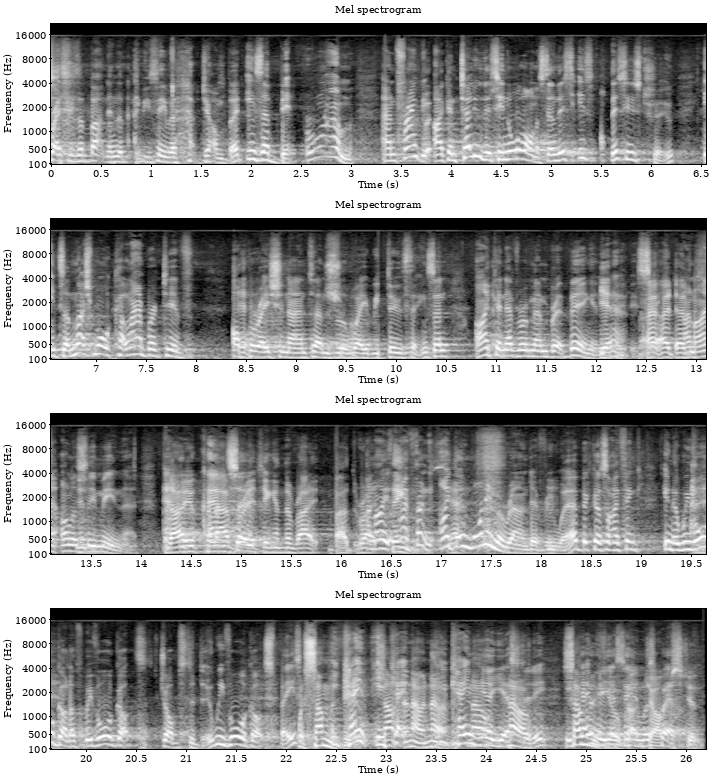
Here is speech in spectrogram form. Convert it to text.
presses a button in the BBC without John Birt is a bit rum. And frankly, I can tell you this in all honesty, and this is, this is true, it's a much more collaborative operation now in terms Sure. of the way we do things, and I can never remember it being in Yeah, the BBC. I- I don't- and I honestly yeah. mean that. But And- are you and so- collaborating in the right, about the right and I, I, things? frankly, I don't want him around everywhere because I think you know we've all got a, we've all got jobs to do. We've all got space. Well, some he of you- he some- came, no, no, he came no, here no. yesterday. He Some came of here you yesterday and was jobs questioned.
